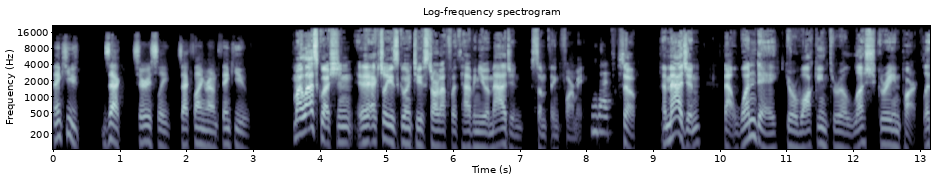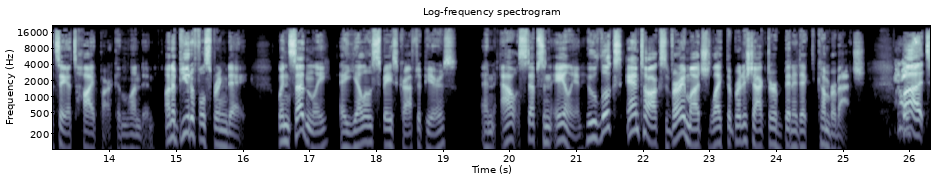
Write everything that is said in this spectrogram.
Thank you, Zak. Seriously, Zak flying around. Thank you. My last question actually is going to start off with having you imagine something for me. Okay. So imagine that one day you're walking through a lush green park, let's say it's Hyde Park in London, on a beautiful spring day, when suddenly a yellow spacecraft appears and out steps an alien who looks and talks very much like the British actor Benedict Cumberbatch. Nice. But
